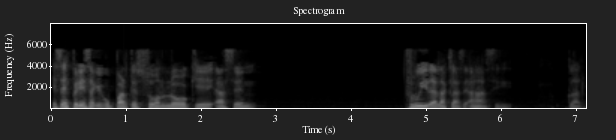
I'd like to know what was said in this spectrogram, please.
Esas experiencias que compartes son lo que hacen fluida las clases. Ah, sí, claro.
